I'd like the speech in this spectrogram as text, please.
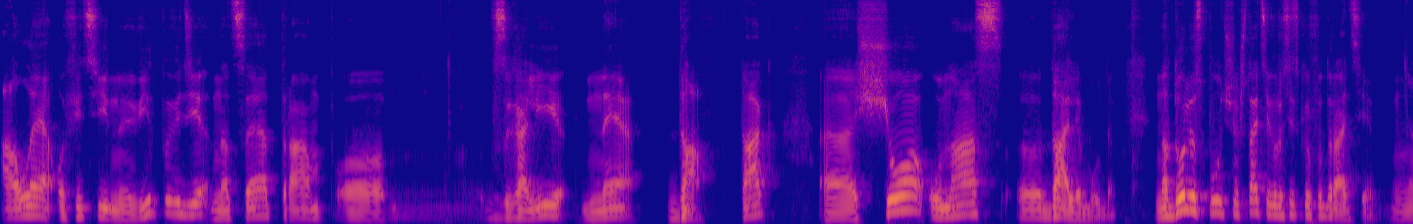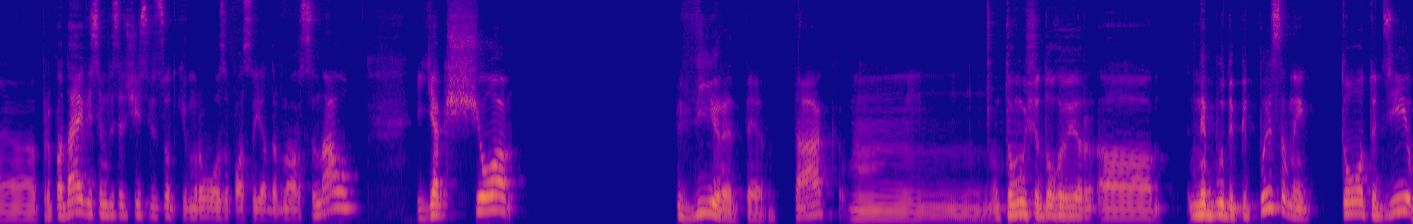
але офіційної відповіді на це Трамп е, взагалі не дав. Так що у нас е, далі буде на долю Сполучених Штатів і Російської Федерації? Е, припадає 86% мирового запасу ядерного арсеналу. Якщо вірити так, тому що договір е, не буде підписаний, то тоді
